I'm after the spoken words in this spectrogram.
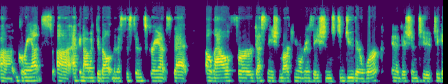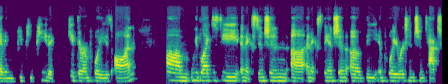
uh, grants, uh, economic development assistance grants that allow for destination marketing organizations to do their work in addition to, to getting PPP to keep their employees on. Um, we'd like to see an extension, uh, an expansion of the employee retention tax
